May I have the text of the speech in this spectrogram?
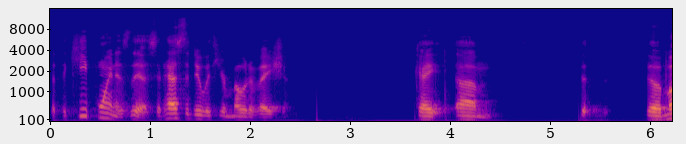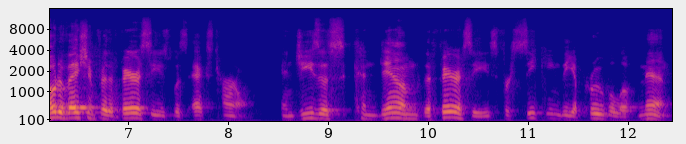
But the key point is this it has to do with your motivation. Okay, um, the motivation for the Pharisees was external. And Jesus condemned the Pharisees for seeking the approval of men.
